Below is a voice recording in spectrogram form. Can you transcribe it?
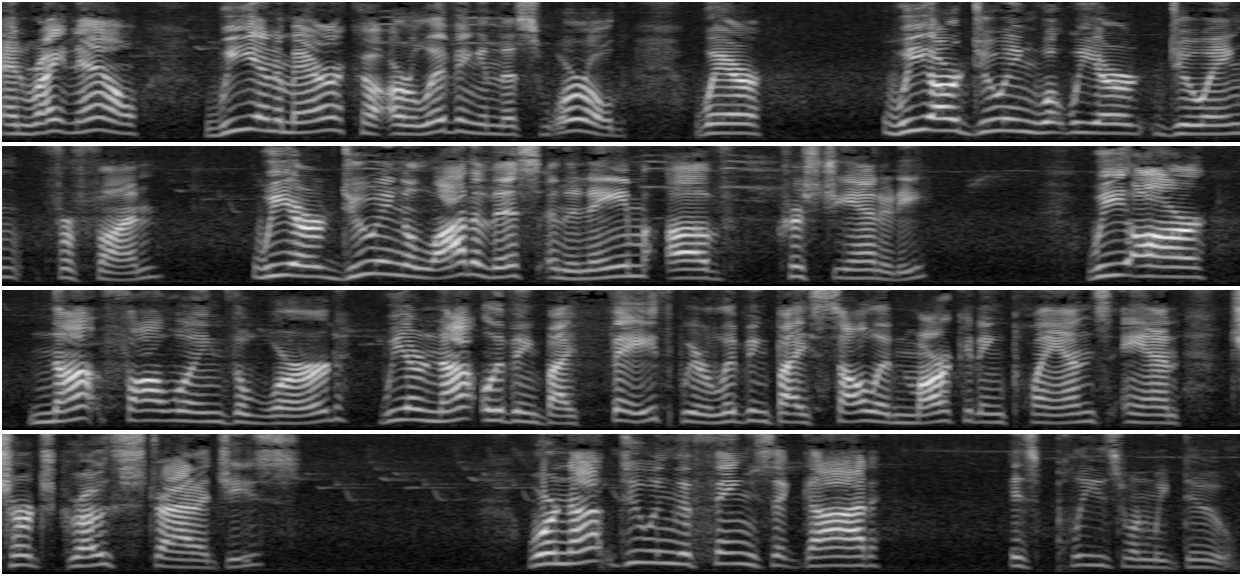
And right now, we in America are living in this world where we are doing what we are doing for fun. We are doing a lot of this in the name of Christianity. We are not following the word. We are not living by faith. We are living by solid marketing plans and church growth strategies. We're not doing the things that God is pleased when we do.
